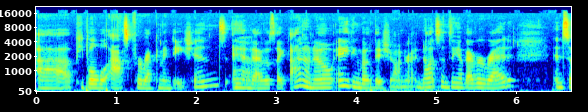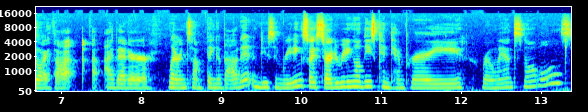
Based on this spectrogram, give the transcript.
uh, people will ask for recommendations, and Yeah. I was like, I don't know anything about this genre, not something I've ever read. And so I thought I- I better learn something about it and do some reading. So I started reading all these contemporary romance novels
